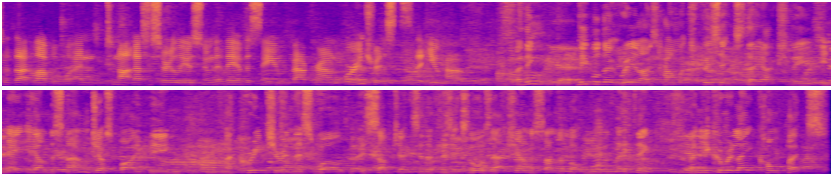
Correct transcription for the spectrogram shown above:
to that level and to not necessarily assume that they have the same background or interests that you have. I think people don't realise how much physics they actually innately understand just by being a creature in this world that is subject to the physics laws. They actually understand a lot more than they think. And you can relate complex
